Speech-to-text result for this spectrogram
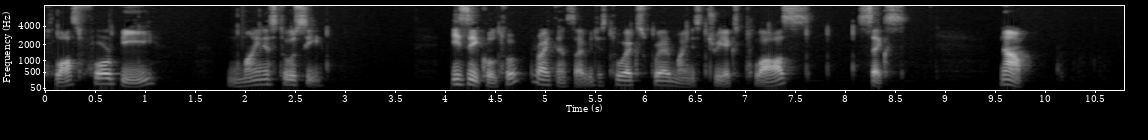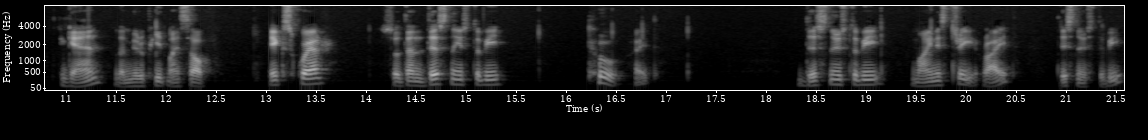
plus 4b minus 2c is equal to right hand side which is 2x squared minus 3x plus 6 now again let me repeat myself. X squared so then this needs to be 2 right? This needs to be minus 3 right? This needs to be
